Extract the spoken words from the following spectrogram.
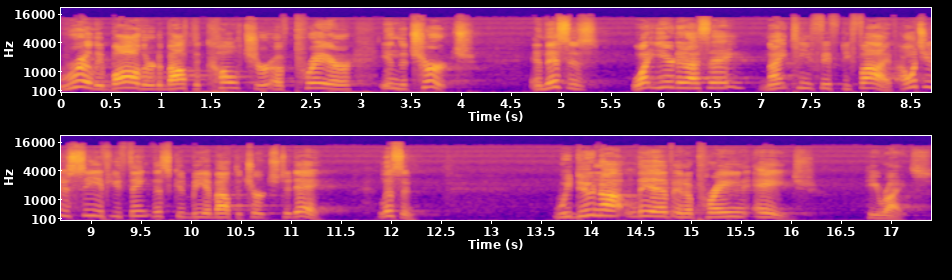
really bothered about the culture of prayer in the church. And this is, what year did I say? 1955. I want you to see if you think this could be about the church today. Listen, we do not live in a praying age, he writes.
